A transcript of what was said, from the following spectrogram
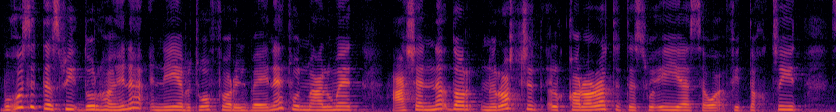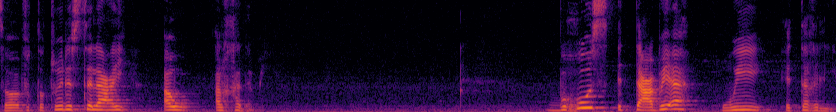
بحوث التسويق دورها هنا إن هي بتوفر البيانات والمعلومات عشان نقدر نرشد القرارات التسويقية سواء في التخطيط سواء في التطوير السلعي أو الخدمي. بحوث التعبئة والتغليف.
